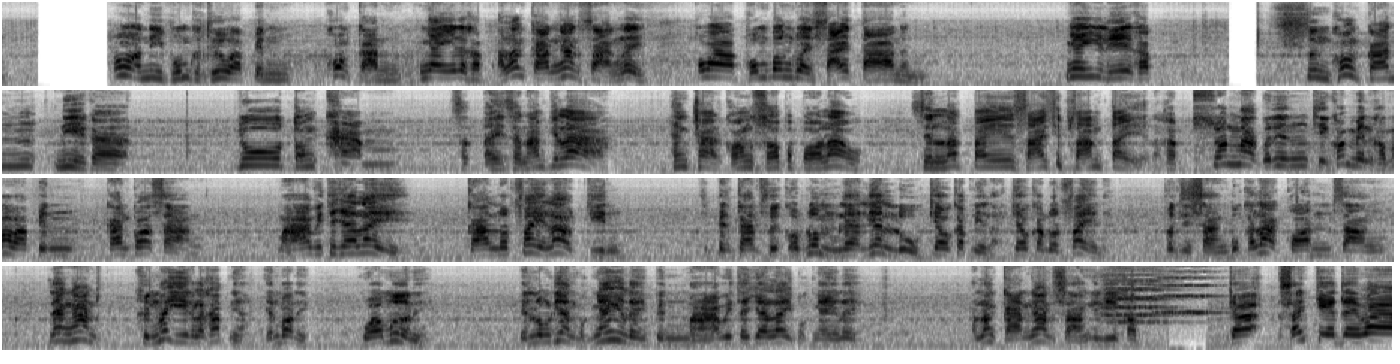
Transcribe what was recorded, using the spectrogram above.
โอ้อันนี้ผมก็ถือว่าเป็นโครงการใหญ่เลยครับอลังการงานสร้างเลย เพราะว่าผมเบิ่งด้วยสายตานั่นใหญ่อีหลีครับ ซึ่งโครงการนี่ก็อยู่ตรงขามสไอสนามกีฬาแห่งชาติของสปปลาวเส้นลัดไปสาย 13 ไต่นะครับ ส่วนมากประเด็นที่คอมเมนต์เขามาว่าเป็นการก่อสร้าง มหาวิทยาลัย การรถไฟลาวจีนที่เป็นการฝึกอบรมและเรียนรู้เกี่ยวกับนี่แหละเกี่ยวกับรถไฟเนี่ยเพิ่นสิสร้างบุคลากรสร้าง แรงงานขึ้นมาอีกแล้วครับเนี่ยเห็นบ่นี่หัวมือนี่ เป็นโรงเรียนบักใหญ่เลย เป็นมหาวิทยาลัยบักใหญ่เลยอลังการงานสร้างอีหลีครับ จะสังเกตได้ว่า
